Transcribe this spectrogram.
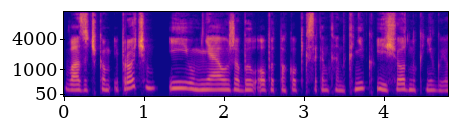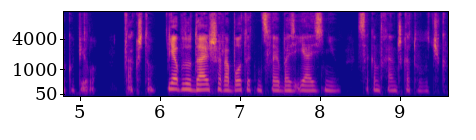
вазочкам и прочим. И у меня уже был опыт покупки секонд-хенд книг. И еще одну книгу я купила. Так что я буду дальше работать над своей боязнью секонд-хенд шкатулочек.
